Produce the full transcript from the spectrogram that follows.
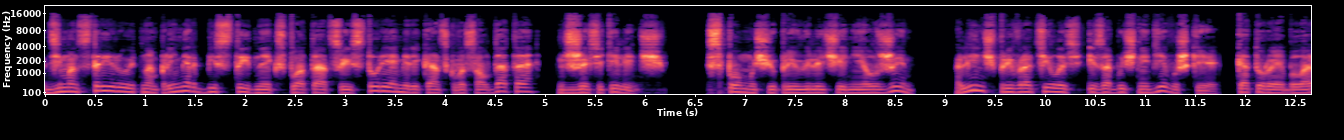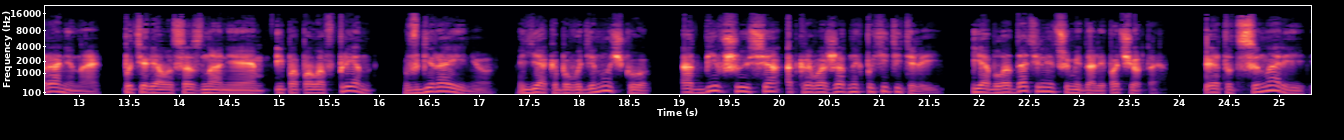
демонстрирует нам пример бесстыдной эксплуатации истории американского солдата Джессики Линч. С помощью преувеличения лжи Линч превратилась из обычной девушки, которая была ранена, потеряла сознание и попала в плен, в героиню, якобы в одиночку, отбившуюся от кровожадных похитителей и обладательницу медали почета. Этот сценарий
